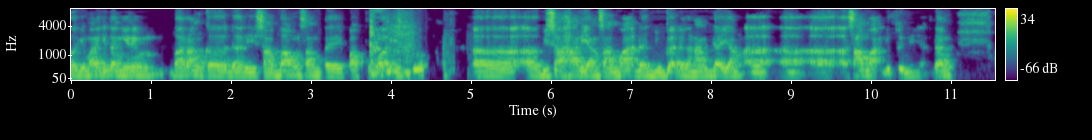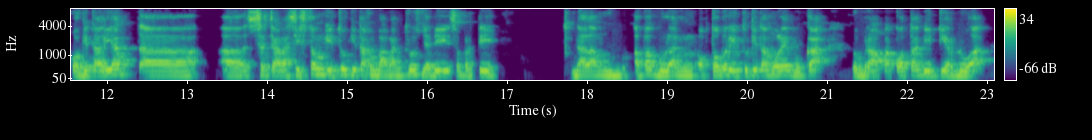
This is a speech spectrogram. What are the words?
bagaimana kita ngirim barang ke dari Sabang sampai Papua itu uh, uh, bisa hari yang sama dan juga dengan harga yang uh, uh, uh, sama gitu ininya. Dan kalau kita lihat uh, uh, secara sistem itu kita kembangkan terus jadi seperti dalam apa bulan Oktober itu kita mulai buka beberapa kota di tier 2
